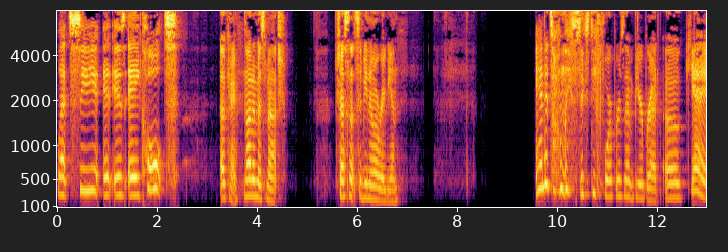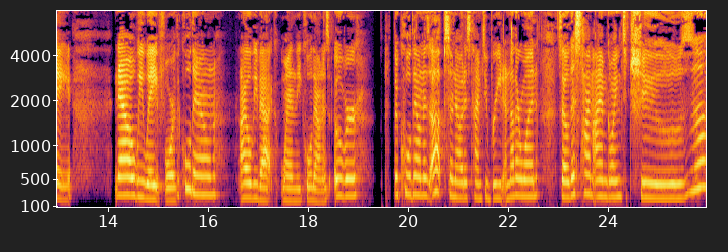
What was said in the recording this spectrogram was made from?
let's see. It is a colt. Okay, not a mismatch. Chestnut Sabino Arabian. And it's only 64% purebred. Okay. Now we wait for the cooldown. I will be back when the cooldown is over. The cooldown is up, so now it is time to breed another one. So this time I am going to choose. I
